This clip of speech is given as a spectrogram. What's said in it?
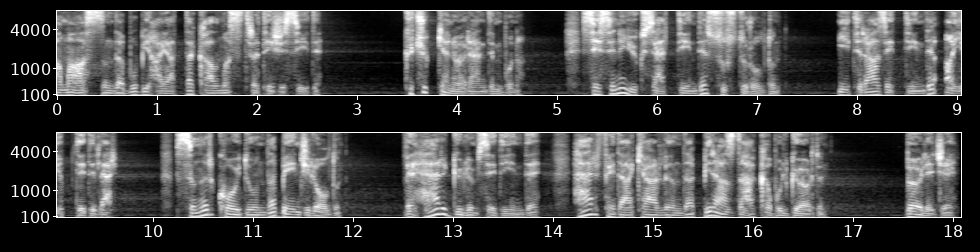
ama aslında bu bir hayatta kalma stratejisiydi. Küçükken öğrendim bunu. Sesini yükselttiğinde susturuldun. İtiraz ettiğinde ayıp dediler. Sınır koyduğunda bencil oldun. Ve her gülümsediğinde, her fedakarlığında biraz daha kabul gördün. Böylece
